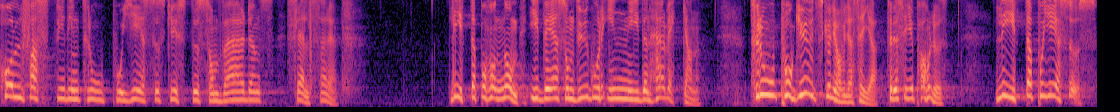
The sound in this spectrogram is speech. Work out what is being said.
Håll fast vid din tro på Jesus Kristus som världens frälsare. Lita på honom i det som du går in i den här veckan. Tro på Gud skulle jag vilja säga, för det säger Paulus. Lita på Jesus.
